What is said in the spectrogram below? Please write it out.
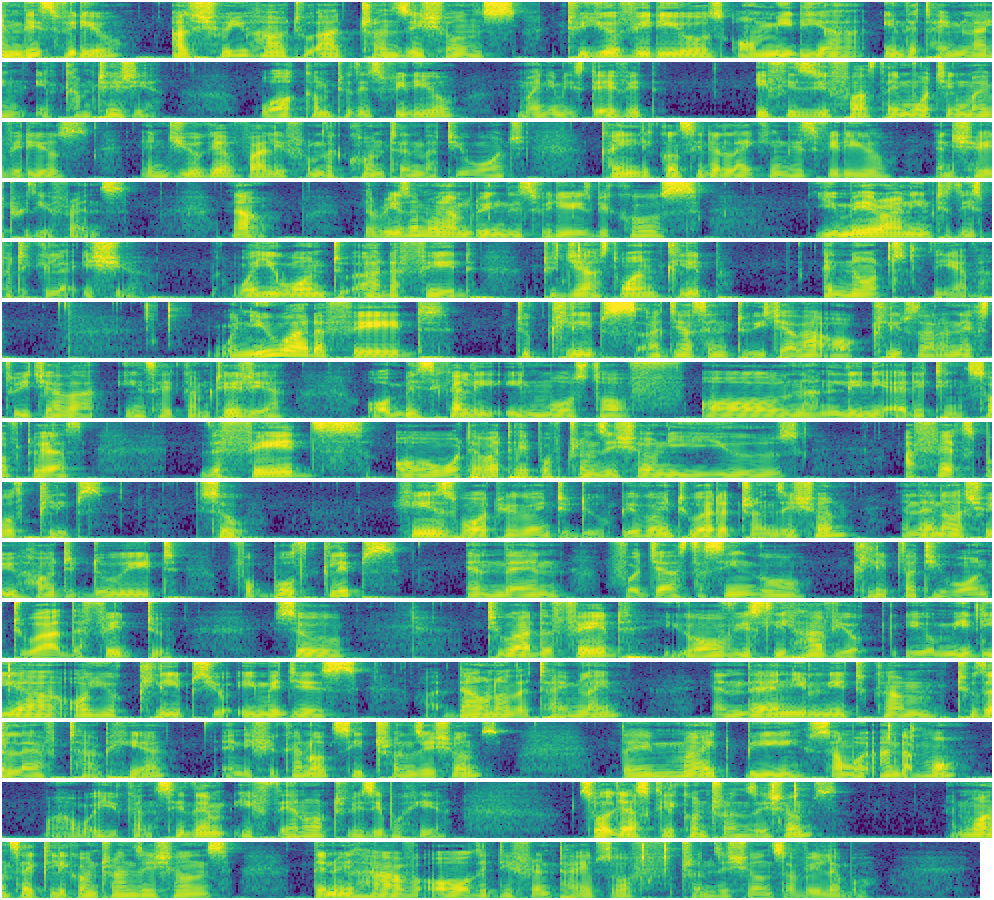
In this video, I'll show you how to add transitions to your videos or media in the timeline in Camtasia. Welcome to this video. My name is David. If this is your first time watching my videos and you get value from the content that you watch, kindly consider liking this video and share it with your friends. Now, the reason why I'm doing this video is because you may run into this particular issue where you want to add a fade to just one clip and not the other. When you add a fade to clips adjacent to each other or clips that are next to each other inside Camtasia, or basically in most of all nonlinear editing softwares, the fades or whatever type of transition you use affects both clips. So here's what we're going to do. We're going to add a transition and then I'll show you how to do it for both clips and then for just a single clip that you want to add the fade to. So to add the fade, you obviously have your, your media or your clips, your images down on the timeline. And then you'll need to come to the left tab here. And if you cannot see transitions, they might be somewhere under more uh, where you can see them if they're not visible here. So I'll just click on transitions. And once I click on transitions, then we'll have all the different types of transitions available.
